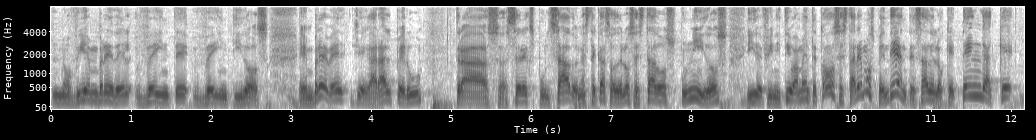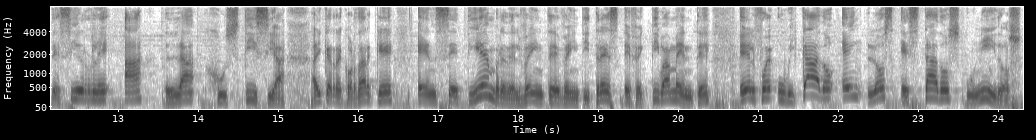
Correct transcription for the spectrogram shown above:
noviembre del 2022. En breve llegará al Perú tras ser expulsado, en este caso de los Estados Unidos, y definitivamente todos estaremos pendientes ¿ah? de lo que tenga que decirle a la justicia. Hay que recordar que en septiembre del 2023, efectivamente, él fue ubicado en los Estados Unidos,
